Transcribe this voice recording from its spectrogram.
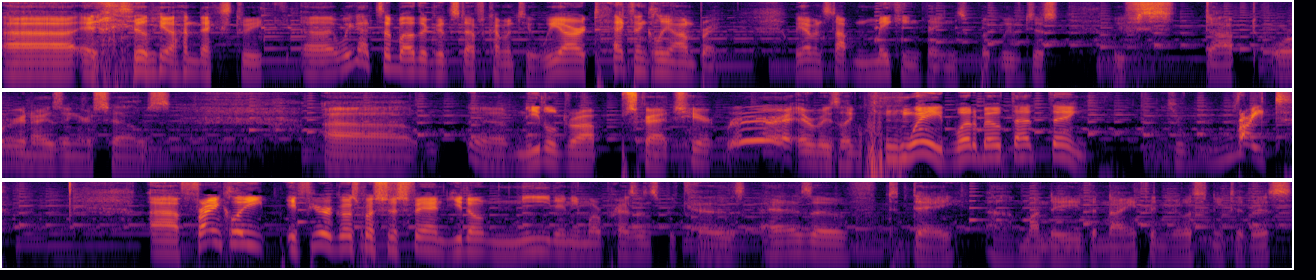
Uh, he'll be on next week. Uh, we got some other good stuff coming too. We are technically on break. We haven't stopped making things, but we've just we've stopped organizing ourselves. Uh, uh, needle drop scratch here. Everybody's like, wait, what about that thing? You're right. Uh, frankly, if you're a Ghostbusters fan, you don't need any more presents because as of today, uh, Monday the 9th, and you're listening to this,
